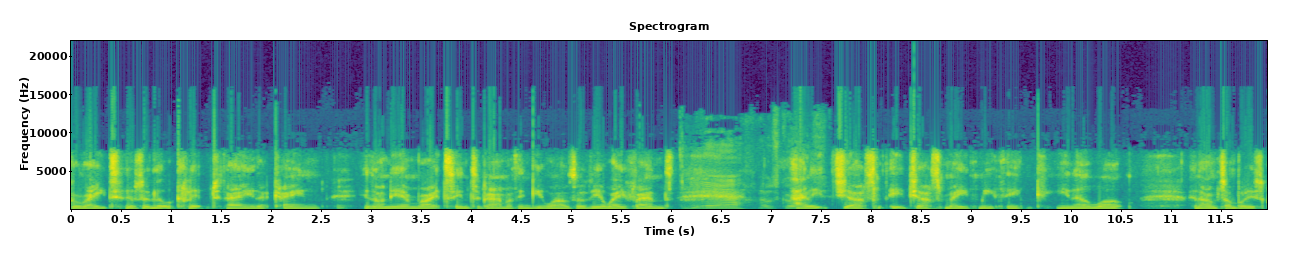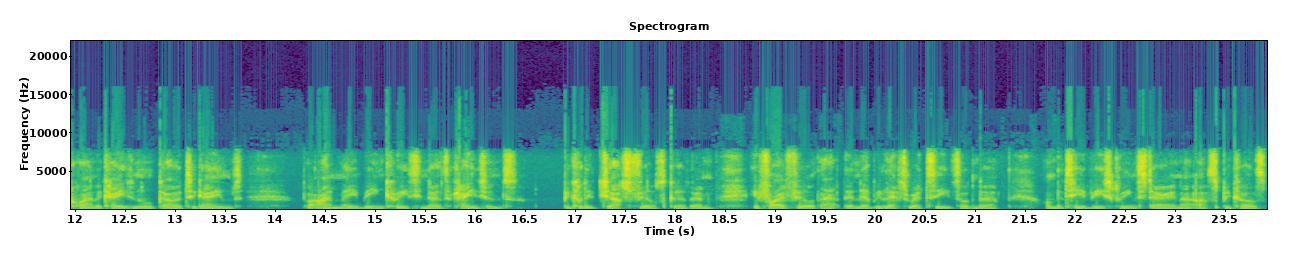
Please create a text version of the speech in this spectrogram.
great. There was a little clip today that came is on Ian Wright's Instagram, I think he was, of the away fans, Yeah, that was great. and it just it just made me think. You know what? And I'm somebody who's quite an occasional goer to games, but I may be increasing those occasions because it just feels good. And if I feel that, then there'll be less red seats on the on the TV screen staring at us because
